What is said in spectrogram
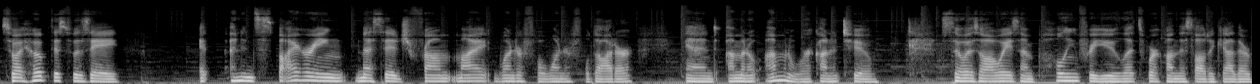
So I hope this was a an inspiring message from my wonderful, wonderful daughter and I'm going to I'm going to work on it too. So as always, I'm pulling for you. Let's work on this all together.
